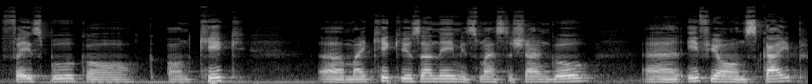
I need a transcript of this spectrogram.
Facebook or on Kik. Uh, my Kik username is Master Shango. And if you're on Skype,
